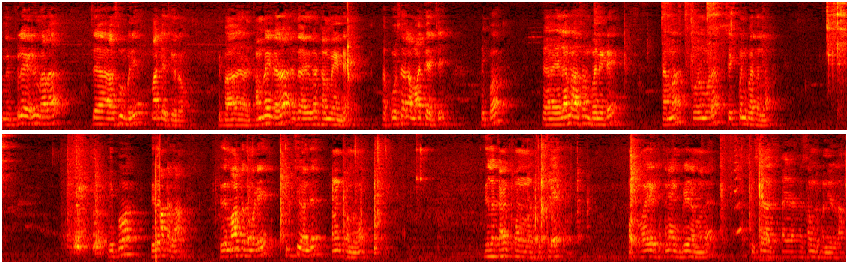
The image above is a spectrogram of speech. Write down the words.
இந்த ஃப்ளைவில் மேலே அசம்பிள் பண்ணி மாட்டி வச்சுக்கிறோம். இப்போ கம்ப்ளைண்ட்டு தான் இது இதுதான் கம்ப்ளைண்ட்டு இப்போ புதுசாக மாற்றியாச்சு இப்போ எல்லாமே அசம்பிள் பண்ணிவிட்டு நம்ம ஒரு முறை செக் பண்ணி பார்த்துடலாம். இப்போ இதை மாட்டலாம் இது மாட்டுறது முன்னாடி சுவிட்சு வந்து கனெக்ட் பண்ணுவோம். இதில் கனெக்ட் பண்ணணும் சுவிட்சு ஒயர் எடுத்துச்சுன்னா இப்படியே நம்ம அதை ஈஸியாக அசம்பிள் பண்ணிடலாம்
